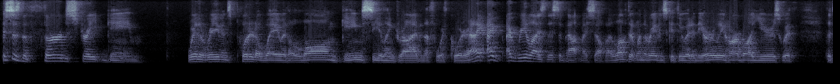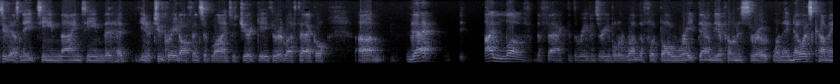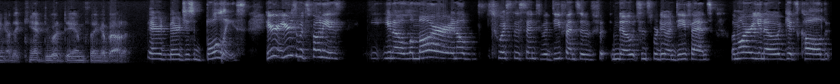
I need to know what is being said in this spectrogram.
this is the third straight game where the Ravens put it away with a long game sealing drive in the fourth quarter. I, I, I realized this about myself. I loved it when the Ravens could do it in the early Harbaugh years with the 2008 team, nine team that had you know two great offensive lines with Jared Gaither at left tackle. Um, that I love the fact that the Ravens are able to run the football right down the opponent's throat when they know it's coming and they can't do a damn thing about it. They're they're just bullies. Here here's what's funny is you know, Lamar, and I'll twist this into a defensive note since we're doing defense. Lamar, you know, gets called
